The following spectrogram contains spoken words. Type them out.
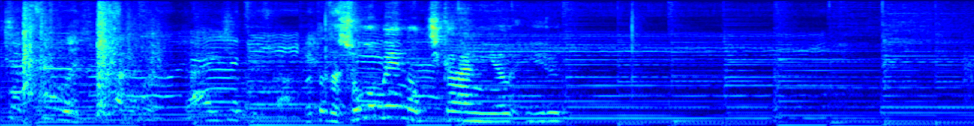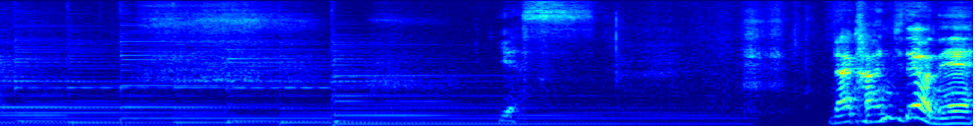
ちゃそうだ引っかかるこれ。大丈夫ですか？ただ正面の力による。イエスな感じだよね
